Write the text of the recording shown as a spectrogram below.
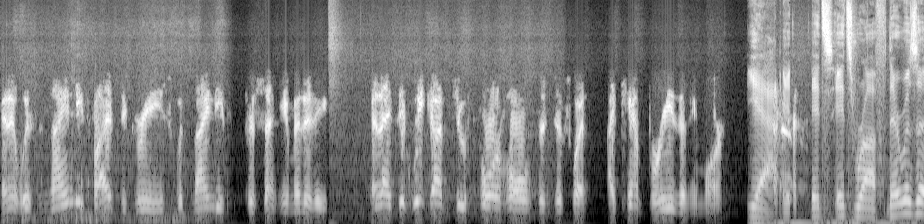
and it was 95 degrees with 90 percent humidity. And I think we got through four holes and just went, I can't breathe anymore. Yeah, it, it's it's rough. There was a,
